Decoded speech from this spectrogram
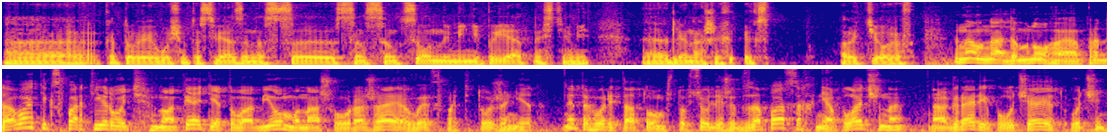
а, которая, в общем-то, связана с, санкционными неприятностями э, для наших экспортеров. Нам надо много продавать, экспортировать, но опять этого объема нашего урожая в экспорте тоже нет. Это говорит о том, что все лежит в запасах, не оплачено, а аграрии получают очень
